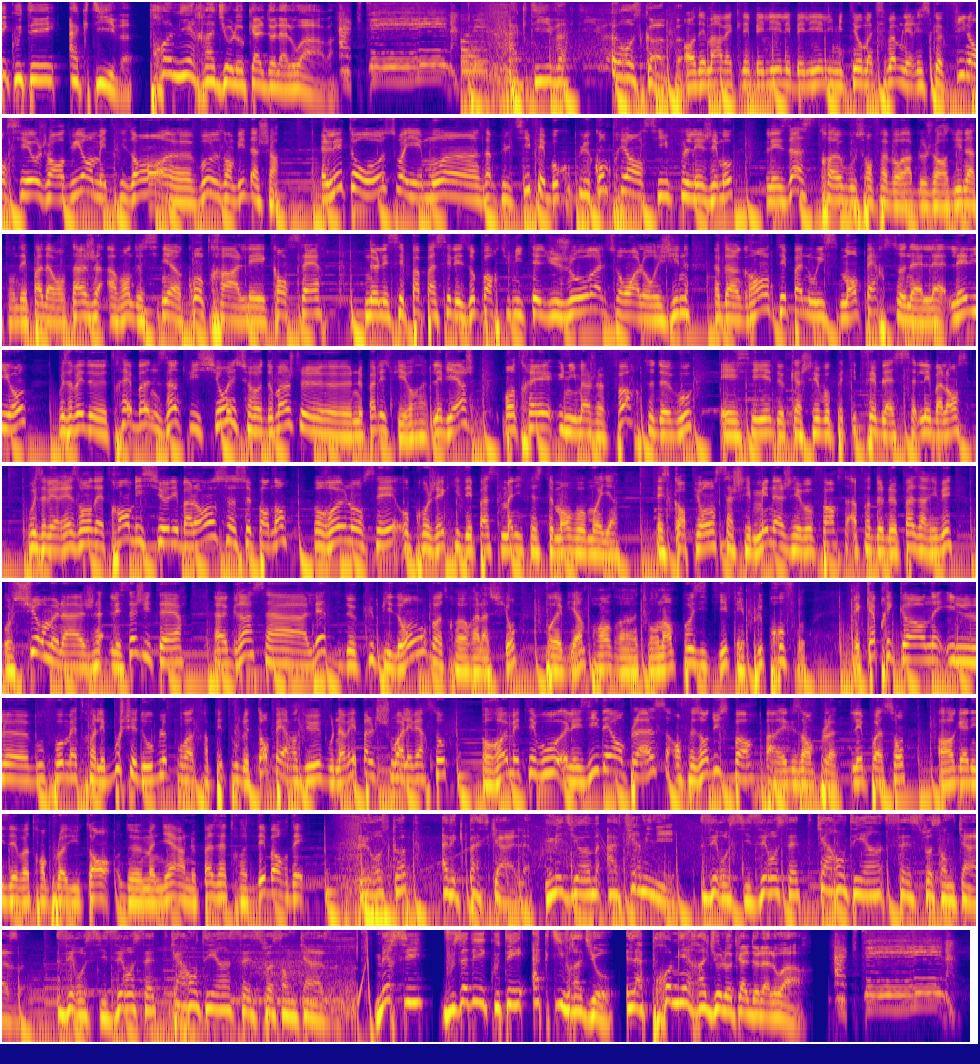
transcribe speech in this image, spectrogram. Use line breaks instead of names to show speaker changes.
Vous écoutez Active, première radio locale de la Loire.
Active.
Active, Horoscope.
On démarre avec les béliers. Les béliers, limitez au maximum les risques financiers aujourd'hui en maîtrisant euh, vos envies d'achat. Les taureaux, soyez moins impulsifs et beaucoup plus compréhensifs. Les gémeaux, les astres vous sont favorables aujourd'hui. N'attendez pas davantage avant de signer un contrat. Les cancers, ne laissez pas passer les opportunités du jour. Elles seront à l'origine d'un grand épanouissement personnel. Les lions, vous avez de très bonnes intuitions et il serait dommage de ne pas les suivre. Les vierges, montrez une image forte de vous et essayez de cacher vos petites faiblesses. Les balances, vous avez raison d'être ambitieux les balances, cependant, renoncez aux projets qui dépassent manifestement vos moyens. Les scorpions, sachez ménager vos forces afin de ne pas arriver au surmenage. Les sagittaires, euh, grâce à l'aide de Cupidon, votre relation pourrait bien prendre un tournant positif et plus profond. Les Capricornes, il euh, vous faut mettre les bouchées doubles pour attraper tout le temps perdu. Vous n'avez pas le choix, les Verseaux. Remettez-vous les idées en place en faisant du sport, par exemple. Les Poissons, organisez votre emploi du temps de manière à ne pas être débordé.
L'horoscope avec Pascal, médium à Firmini. 0607 41 16 75. 0607 41 16 75. Merci, vous avez écouté Active Radio, la première radio locale de la Loire.
Steve.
